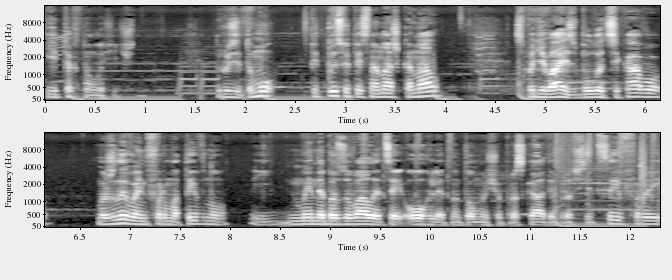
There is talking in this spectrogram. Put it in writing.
і технологічний. Друзі, тому підписуйтесь на наш канал. Сподіваюсь, було цікаво, можливо, інформативно. Ми не базували цей огляд на тому, щоб розказати про всі цифри.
